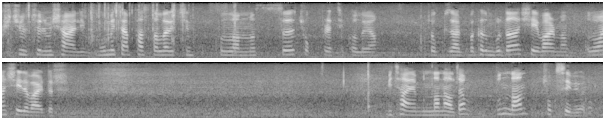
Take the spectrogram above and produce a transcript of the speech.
küçültülmüş hali. Bu mesela pastalar için kullanması çok pratik oluyor. Çok güzel. Bakalım burada şey var mı? O zaman şey de vardır. Bir tane bundan alacağım. Bundan çok seviyorum.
